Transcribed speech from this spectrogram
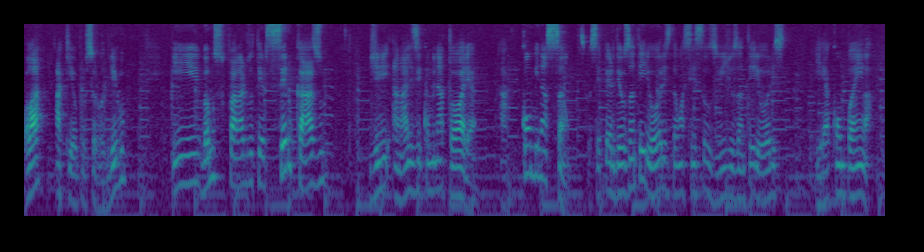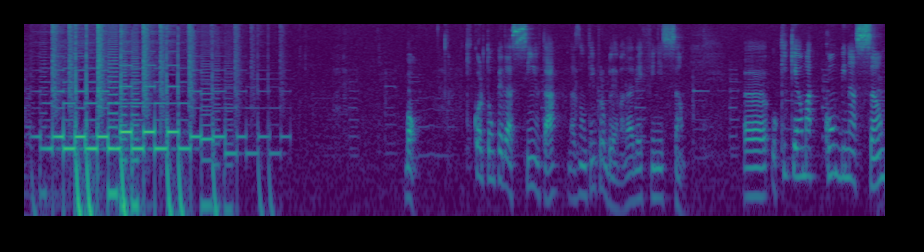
Olá, aqui é o professor Rodrigo e vamos falar do terceiro caso de análise combinatória, a combinação. Se você perdeu os anteriores, então assista os vídeos anteriores e acompanhe lá. Bom, aqui cortou um pedacinho, tá? Mas não tem problema, da definição. Uh, o que, que é uma combinação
